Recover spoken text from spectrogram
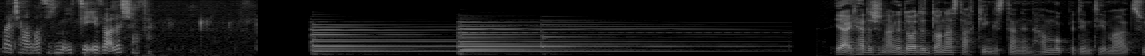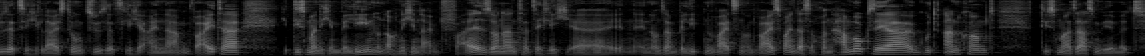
mal schauen, was ich im ICE so alles schaffe. Ich hatte schon angedeutet, Donnerstag ging es dann in Hamburg mit dem Thema zusätzliche Leistungen, zusätzliche Einnahmen weiter. Diesmal nicht in Berlin und auch nicht in einem Fall, sondern tatsächlich äh, in, unserem beliebten Weizen und Weißwein, das auch in Hamburg sehr gut ankommt. Diesmal saßen wir mit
